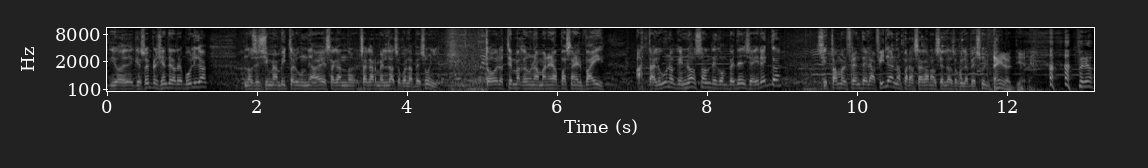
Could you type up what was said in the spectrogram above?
Digo, desde que soy presidente de la República, no sé si me han visto alguna vez sacando, sacarme el lazo con la pezuña. Todos los temas que de una manera pasan en el país, hasta algunos que no son de competencia directa, si estamos al frente de la fila, no es para sacarnos el lazo con la pezuña. Ahí lo tiene. Pero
